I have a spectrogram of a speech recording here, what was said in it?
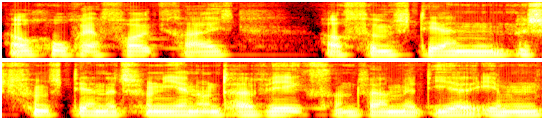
auch hoch erfolgreich, auf fünf Sternen, fünf Sterne Turnieren unterwegs und war mit ihr eben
